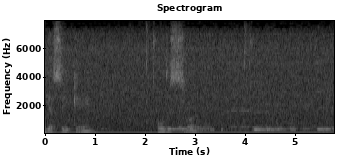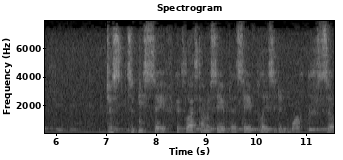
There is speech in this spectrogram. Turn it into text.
yes save game. Pull this just to be safe, because last time I saved a save place it didn't work, so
